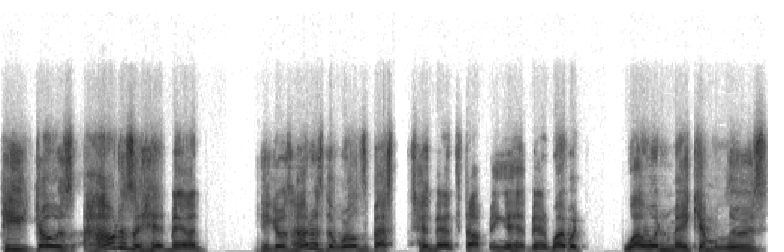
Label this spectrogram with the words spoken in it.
He goes, "How does a hitman?" He goes, "How does the world's best hitman stop being a hitman? What would, what would make him lose?"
